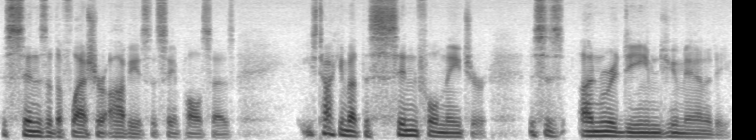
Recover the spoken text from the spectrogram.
the sins of the flesh are obvious, as Saint Paul says, he's talking about the sinful nature. This is unredeemed humanity.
